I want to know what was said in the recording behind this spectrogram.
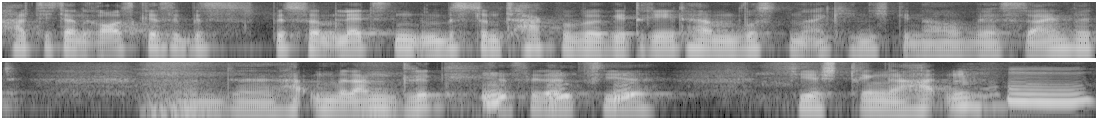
hat sich dann rausgerissen bis, bis zum letzten, bis zum Tag, wo wir gedreht haben, wussten wir eigentlich nicht genau, wer es sein wird. Und äh, hatten wir dann Glück, dass wir dann vier, vier Stränge hatten. Mhm.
